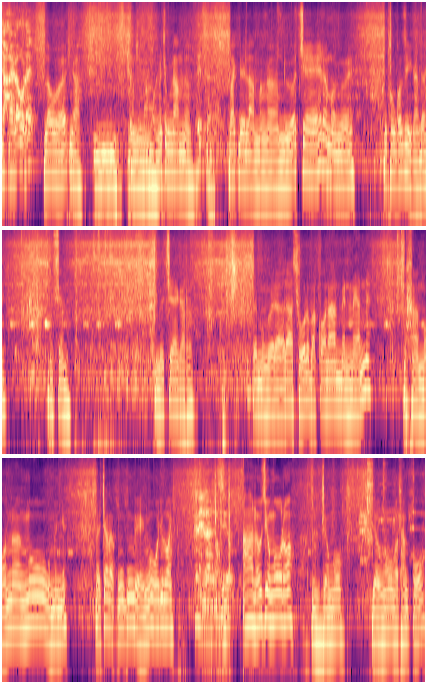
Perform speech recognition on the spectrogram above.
Nhà này lâu rồi đấy. Lâu rồi đấy nhỉ? Ừ. ừ, mấy chục năm rồi. Hết rồi. Vách đây làm bằng à, nứa tre hết rồi mọi người ấy. cũng không có gì cả đây. Để xem. Nứa tre cả thôi. Đây mọi người là đa số là bà con ăn mèn mén đấy là món à, ngô của mình ấy. Đây chắc là cũng, cũng để ngô chứ không anh? Cái này là rượu À nấu rượu ngô đúng không? Ừ, rượu ngô Rượu ngô và thắng cố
